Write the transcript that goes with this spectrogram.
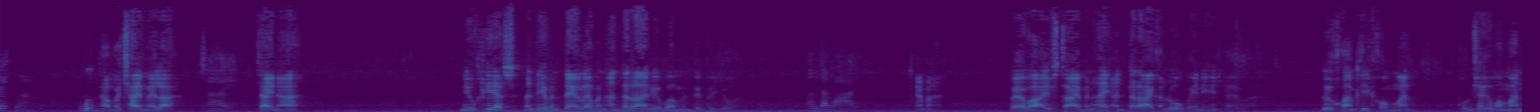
ล็กๆนะบึ้มถามว่าใช่ไหมล่ะ ใช่ ใช่นะ นิวเคลียสมันที่มันแตกแล้วมันอันตรายหรือว่ามันเป็นประโยชน์ อันตรายใช่ไหมแปลว่าไอน์สไตน์มันให้อันตรายกับโลกใบนี้ใช่ป่ะด้วยความคิดของมัน ผมใช้คำว่ามัน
